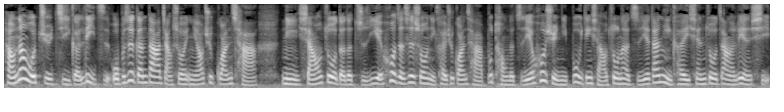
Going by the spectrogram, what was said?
好，那我举几个例子，我不是跟大家讲说你要去观察你想要做的的职业，或者是说你可以去观察不同的职业，或许你不一定想要做那个职业，但你可以先做这样的练习，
